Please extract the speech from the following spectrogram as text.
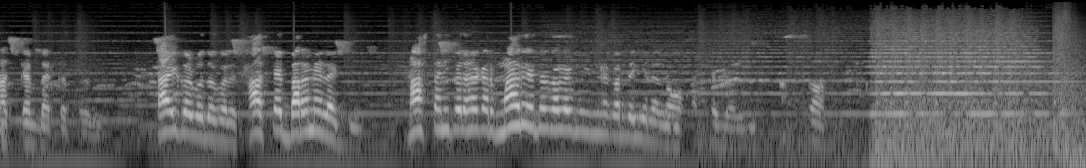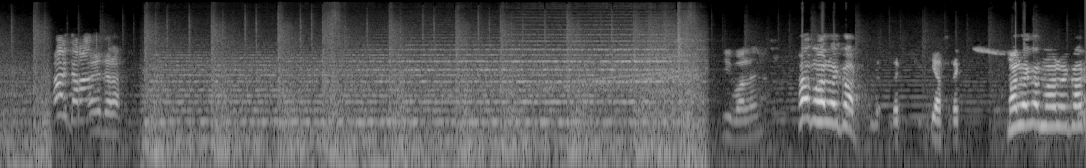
সাবস্ক্রাইব ব্যাক করতে হবে। তাই করব তো করে সাবস্ক্রাইব বাড়ানো লাগবে। মাস্তানি করে হোক আর মারিয়ে তো গেলে মনে করতে গেলে সাবস্ক্রাইব বাড়বে দাঁড়া। কি বলেন? হ্যাঁ কর কি আছে কর কর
